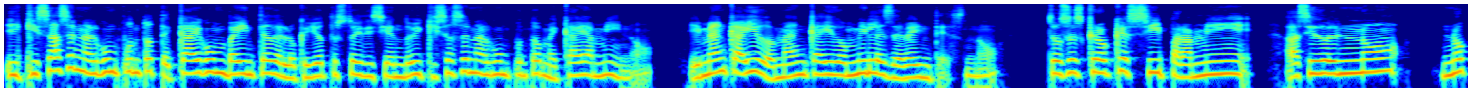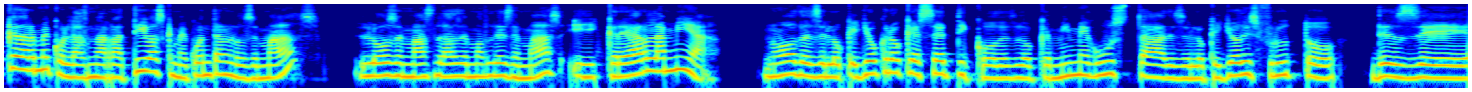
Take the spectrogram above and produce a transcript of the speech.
y quizás en algún punto te caiga un 20 de lo que yo te estoy diciendo y quizás en algún punto me cae a mí, ¿no? Y me han caído, me han caído miles de 20, ¿no? Entonces creo que sí, para mí ha sido el no, no quedarme con las narrativas que me cuentan los demás, los demás, las demás, les demás y crear la mía, ¿no? Desde lo que yo creo que es ético, desde lo que a mí me gusta, desde lo que yo disfruto, desde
